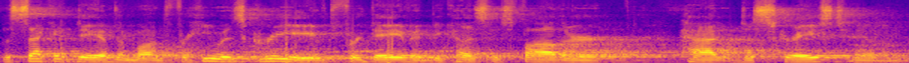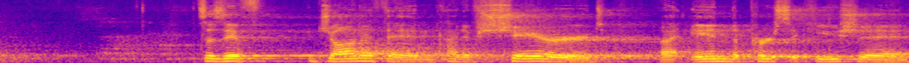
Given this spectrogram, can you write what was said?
the second day of the month, for he was grieved for David because his father had disgraced him. It's as if Jonathan kind of shared uh, in the persecution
